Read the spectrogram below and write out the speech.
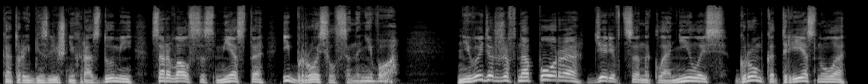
который без лишних раздумий сорвался с места и бросился на него. Не выдержав напора, деревце наклонилось, громко треснуло,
